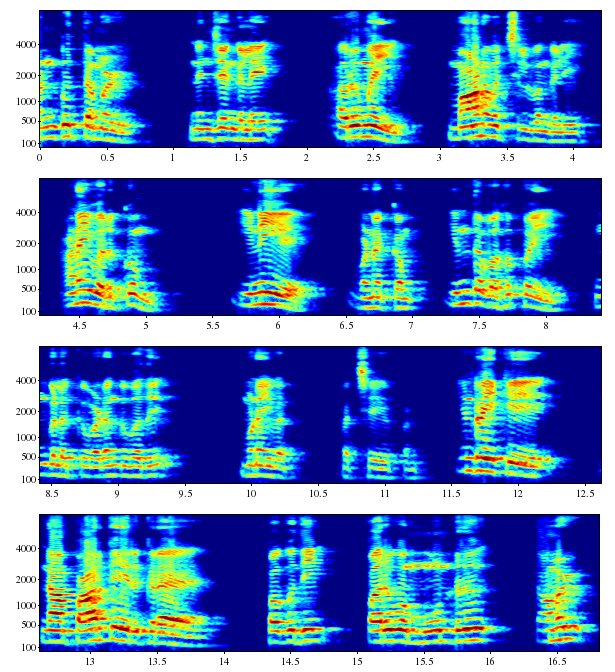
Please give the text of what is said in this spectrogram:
அன்பு தமிழ் நெஞ்சங்களே அருமை மாணவ செல்வங்களே அனைவருக்கும் இனிய வணக்கம். இந்த வகுப்பை உங்களுக்கு வழங்குவது முனைவர் பச்சையப்பன். இன்றைக்கு நாம் பார்க்க இருக்கிற பகுதி பருவம் மூன்று தமிழ்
